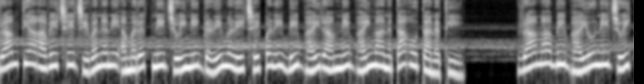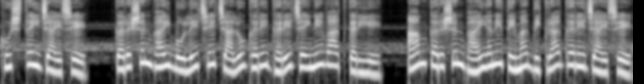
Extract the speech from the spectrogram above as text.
રામ ત્યાં આવે છે, જીવન અને અમરતને જોઈને ગળે મળે છે, પણ એ બે ભાઈ રામને ભાઈ માનતા હોતા નથી. રામ આ બે ભાઈઓને જોઈ ખુશ થઈ જાય છે. કરશનભાઈ બોલે છે, ચાલો ઘરે ઘરે જઈને વાત કરીએ. આમ કરશનભાઈ અને તેમાં દીકરા ઘરે જાય છે.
